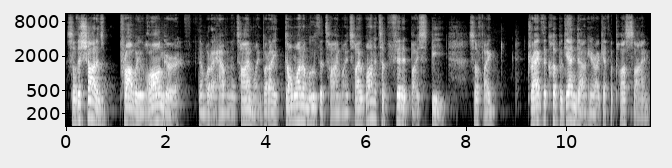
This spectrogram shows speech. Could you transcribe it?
So this shot is probably longer than what I have in the timeline, but I don't want to move the timeline, so I wanted to fit it by speed. So if I drag the clip again down here, I get the plus sign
